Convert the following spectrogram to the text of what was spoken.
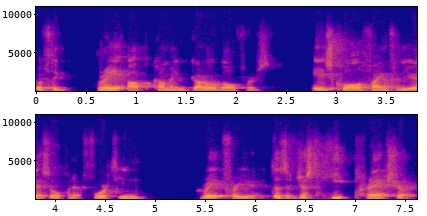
of the great upcoming girl golfers, is qualifying for the US Open at 14 great for you? Does it just heat pressure,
